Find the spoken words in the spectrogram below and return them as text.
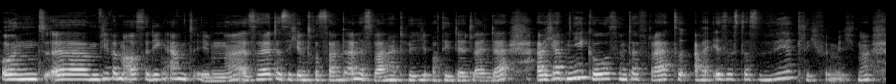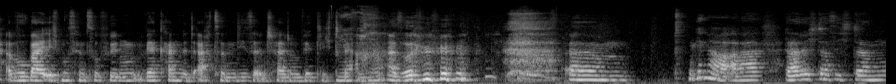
Und ähm, wie beim Auswärtigen Amt eben. Ne? Also hörte sich interessant an. Es war natürlich auch die Deadline da. Aber ich habe nie groß hinterfragt, so, aber ist es das wirklich für mich? Ne? Aber wobei ich muss hinzufügen, wer kann mit 18 diese Entscheidung wirklich treffen? Ja. Ne? Also ähm, Genau, aber dadurch, dass ich dann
